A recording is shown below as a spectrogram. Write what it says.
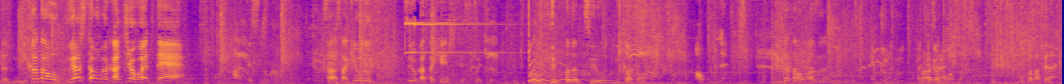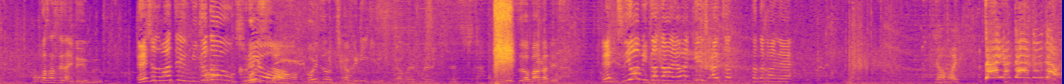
す。だって味方を増やした方が勝ちよこうやって。あですのか。さあ先ほど強かった剣士ですこいつ。まだゼロ味方。あぶね味方をまずあでもボコさ。ボコさせない。ボコさせないというムーブえちょっと待って味方をくれよ。こいつの近くにいる。やばいごめん気絶した。技術はバカです。え強い味方。やばいケイジあいつは戦えねやばい。だやったー取れた。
